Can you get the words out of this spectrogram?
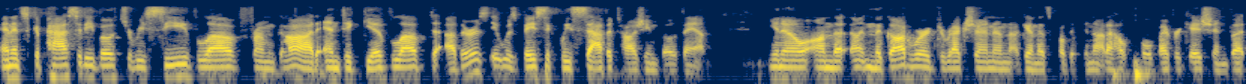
and its capacity both to receive love from God and to give love to others, it was basically sabotaging both and. You know, on the in the Godward direction, and again, that's probably not a helpful bifurcation, but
